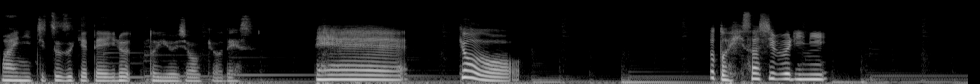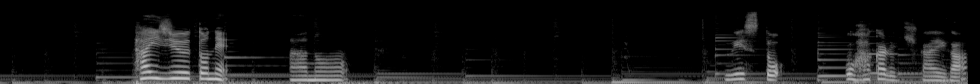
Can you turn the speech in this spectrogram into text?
毎日続けているという状況です。で、今日、ちょっと久しぶりに、体重とね、あの、ウエストを測る機会が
